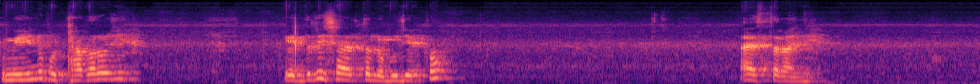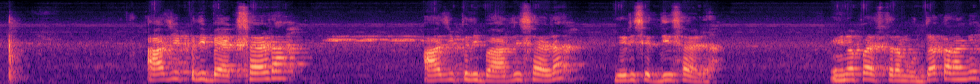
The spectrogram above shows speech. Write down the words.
ਕਮੀਜ਼ ਨੂੰ ਪੁੱਠਾ ਕਰੋ ਜੀ। ਇਧਰਲੀ ਸਾਈਡ ਤੋਂ ਲੱਗੂ ਜਿੱਪ ਇਸ ਤਰ੍ਹਾਂ ਜੀ। ਆ ਜਿੱਪ ਦੀ ਬੈਕ ਸਾਈਡ ਆ। ਆ ਜਿੱਪ ਦੀ ਬਾਹਰਲੀ ਸਾਈਡ ਆ, ਜਿਹੜੀ ਸਿੱਧੀ ਸਾਈਡ ਆ। ਇਹਨੂੰ ਆਪਾਂ ਇਸ ਤਰ੍ਹਾਂ ਮੁੱਦਾ ਕਰਾਂਗੇ।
